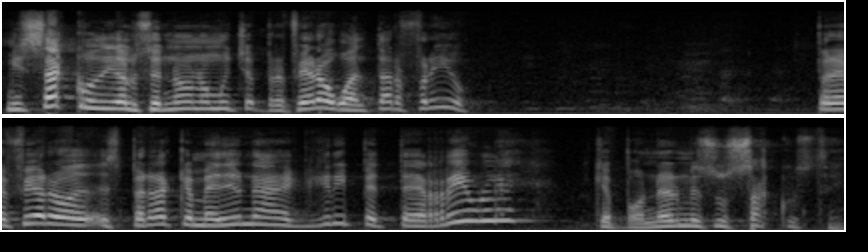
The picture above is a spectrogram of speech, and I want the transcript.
mi saco, dígale usted, no, no mucho, prefiero aguantar frío. Prefiero esperar que me dé una gripe terrible que ponerme su saco usted.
